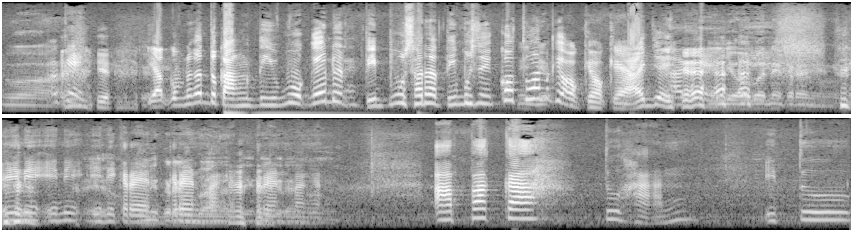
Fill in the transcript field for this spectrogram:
Wah. Oke. Ya, Yakub ini kan tukang tipu, kayak udah tipu sana tipu sini. Kok Tuhan Iya. kayak oke-oke aja ya? Oke. Jawabannya keren Ini ini Iya, ini keren, ini keren, banget, banget, ini keren keren banget. Apakah Tuhan itu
